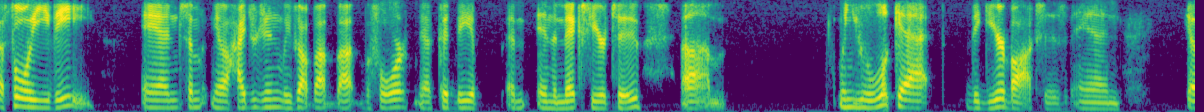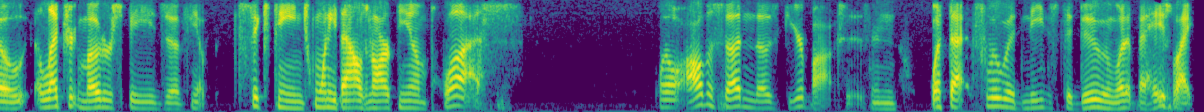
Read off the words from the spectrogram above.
a full EV and some, you know, hydrogen we've talked about, before you know, could be a, a, in the mix here too. Um, when you look at the gearboxes and, you know, electric motor speeds of, you know, 16, 20,000 RPM plus, well, all of a sudden those gearboxes and what that fluid needs to do and what it behaves like,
